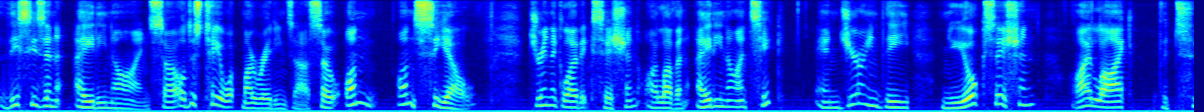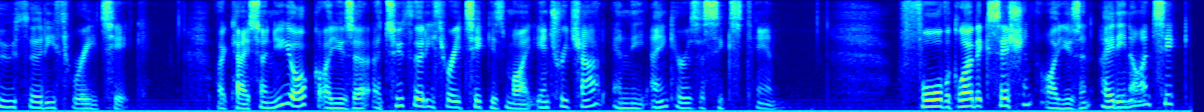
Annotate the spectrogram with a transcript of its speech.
this is an 89 so I'll just tell you what my readings are. So on on CL during the Globex session I love an 89 tick and during the New York session I like the 233 tick. Okay so New York I use a, a 233 tick is my entry chart and the anchor is a 610 for the Globex session I use an 89 tick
